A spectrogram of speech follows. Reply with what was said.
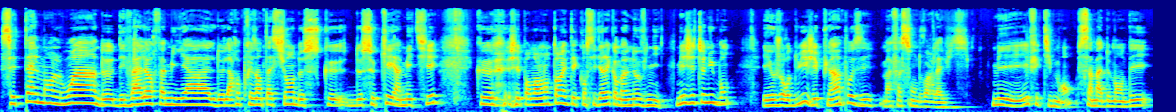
C'est tellement loin de, des valeurs familiales, de la représentation de ce que, de qu'est un métier, que j'ai pendant longtemps été considérée comme un ovni. Mais j'ai tenu bon. Et aujourd'hui, j'ai pu imposer ma façon de voir la vie. Mais effectivement, ça m'a demandé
